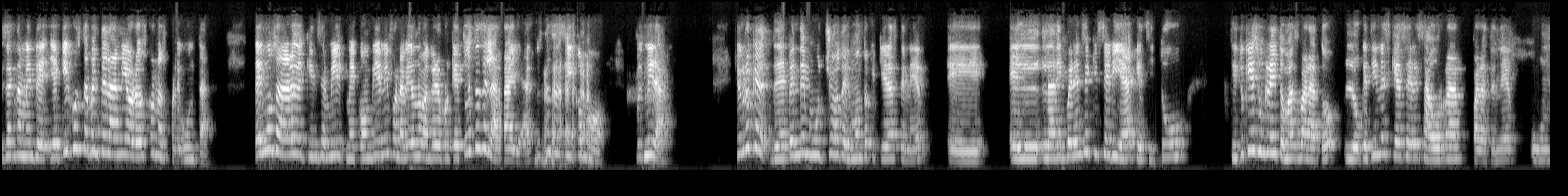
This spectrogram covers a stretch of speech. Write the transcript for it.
Exactamente. Y aquí justamente Dani Orozco nos pregunta, tengo un salario de 15 mil, ¿me conviene Infonavit o no bancario? Porque tú estás en la raya, tú estás así como, pues mira, yo creo que depende mucho del monto que quieras tener. Eh, la diferencia aquí sería que si tú, si tú quieres un crédito más barato, lo que tienes que hacer es ahorrar para tener un,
